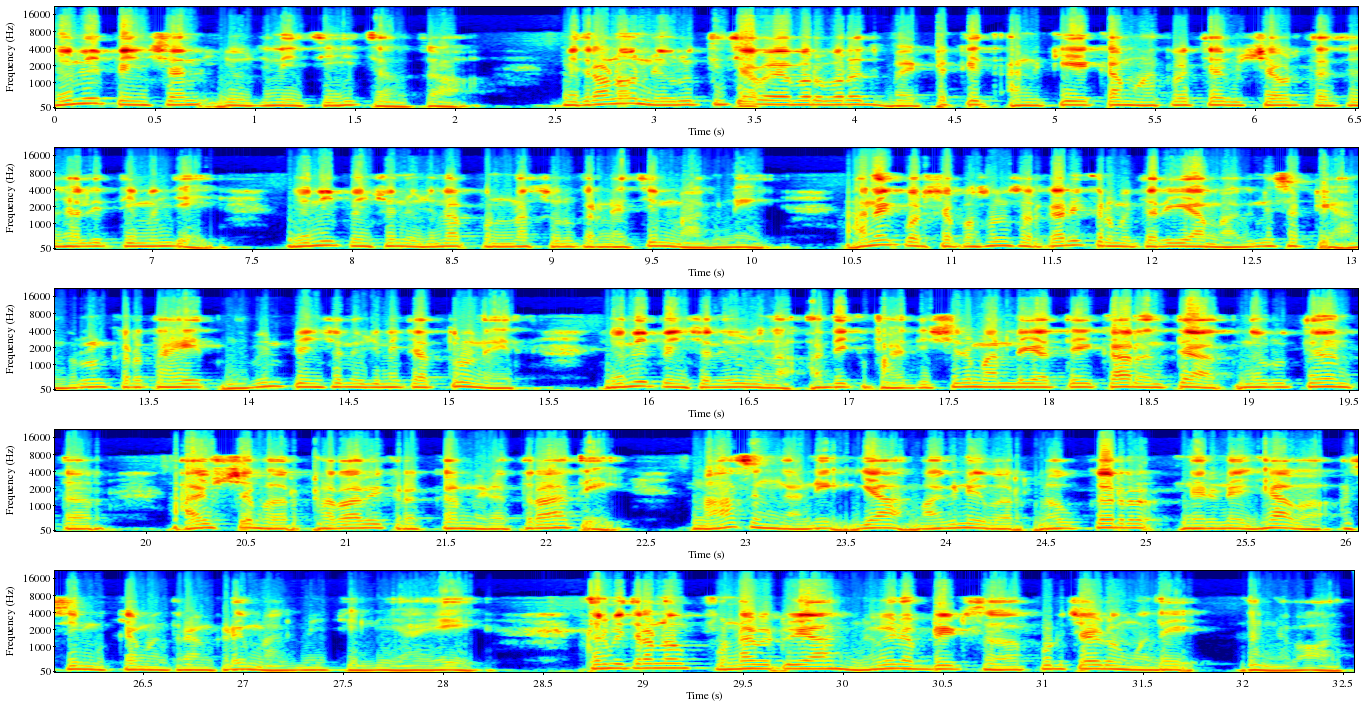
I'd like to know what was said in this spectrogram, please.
जुनी पेन्शन योजनेचीही चर्चा. मित्रांनो निवृत्तीच्या वेळेबरोबरच बैठकीत आणखी एका महत्त्वाच्या विषयावर चर्चा झाली. ती म्हणजे जुनी पेन्शन योजना पुन्हा सुरू करण्याची मागणी. अनेक वर्षापासून सरकारी कर्मचारी या मागणीसाठी आंदोलन करत आहेत. नवीन पेन्शन योजनेच्या तुलनेत जुनी पेन्शन योजना अधिक फायदेशीर मानली जाते कारण त्यात निवृत्तीनंतर आयुष्यभर ठराविक रक्कम मिळत राहते. महासंघाने या मागणीवर लवकर निर्णय घ्यावा अशी मुख्यमंत्र्यांकडे मागणी केली आहे. तर मित्रांनो पुन्हा भेटूया नवीन अपडेटसह पुढच्या व्हिडिओमध्ये धन्यवाद.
